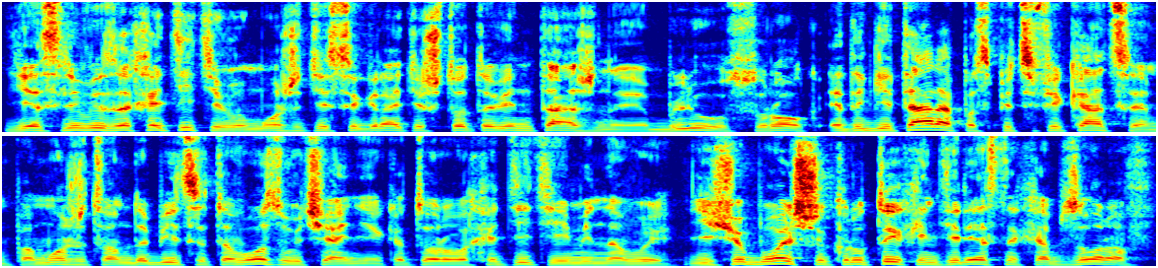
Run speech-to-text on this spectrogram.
Если вы захотите, вы можете сыграть и что-то винтажное, блюз, рок. Эта гитара по спецификациям поможет вам добиться того звучания, которого хотите именно вы. Еще больше крутых, интересных обзоров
